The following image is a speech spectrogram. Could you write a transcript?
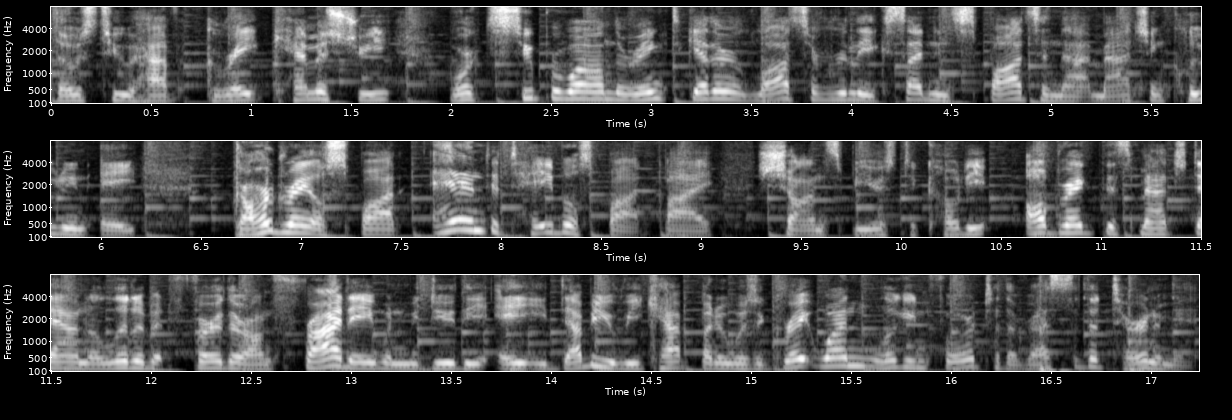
Those two have great chemistry, worked super well in the ring together, lots of really exciting spots in that match, including a guardrail spot and a table spot by Shawn Spears to Cody. I'll break this match down a little bit further on Friday when we do the AEW recap, but it was a great one. Looking forward to the rest of the tournament.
